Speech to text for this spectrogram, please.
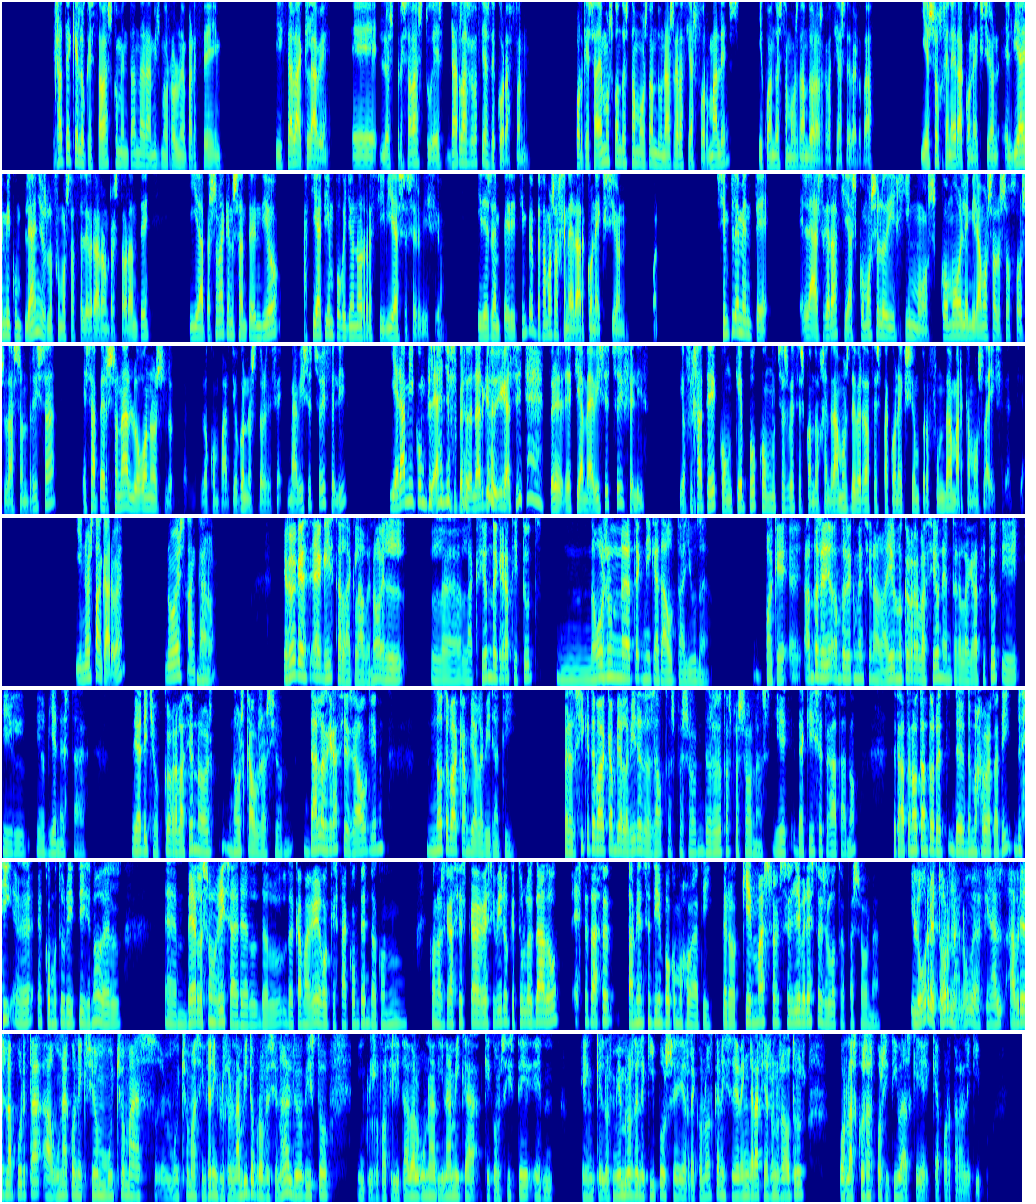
Fíjate que lo que estabas comentando ahora mismo, Raúl, me parece quizá la clave. Eh, lo expresabas tú, es dar las gracias de corazón. Porque sabemos cuando estamos dando unas gracias formales y cuando estamos dando las gracias de verdad. Y eso genera conexión. El día de mi cumpleaños lo fuimos a celebrar a un restaurante y la persona que nos atendió hacía tiempo que yo no recibía ese servicio. Y desde el principio empezamos a generar conexión. Bueno, simplemente las gracias, cómo se lo dijimos, cómo le miramos a los ojos la sonrisa, esa persona luego nos lo, compartió con nosotros. Dice, ¿me habéis hecho hoy feliz? Y era mi cumpleaños, perdonar que lo diga así, pero decía, ¿me habéis hecho hoy feliz? Digo, fíjate con qué poco muchas veces cuando generamos de verdad esta conexión profunda marcamos la diferencia. Y no es tan caro, ¿eh? No es tan caro. Yo creo que aquí está la clave, ¿no? El, la, acción de gratitud no es una técnica de autoayuda. Porque eh, antes, antes he mencionado, hay una correlación entre la gratitud y, el bienestar. Ya he dicho, correlación no es, no es causación. Dar las gracias a alguien no te va a cambiar la vida a ti, pero sí que te va a cambiar la vida de las otras, de las otras personas. Y de aquí se trata, ¿no? Se trata no tanto de, de, mejorar a ti, sí, eh, como tú dices, ¿no? Del, eh, ver la sonrisa del, del, camarero que está contento con, con, las gracias que ha recibido, que tú le has dado, este te hace también sentir un poco mejor a ti. Pero quien más se lleve esto es la otra persona. Y luego retorna, ¿no? al final abres la puerta a una conexión mucho más, mucho más sincera. Incluso en el ámbito profesional, yo he visto, incluso facilitado alguna dinámica que consiste en, en que los miembros del equipo se reconozcan y se den gracias unos a otros por las cosas positivas que, que aportan al equipo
